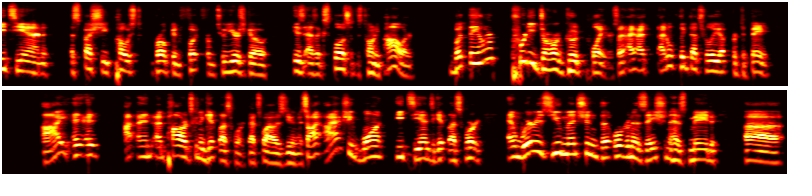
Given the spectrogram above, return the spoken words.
ETN, especially post broken foot from two years ago, is as explosive as Tony Pollard. But they are pretty darn good players. I I, I don't think that's really up for debate. I and, and and, Pollard's going to get less work. That's why I was doing it. So I, I, actually want ETN to get less work. And whereas you mentioned the organization has made uh,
